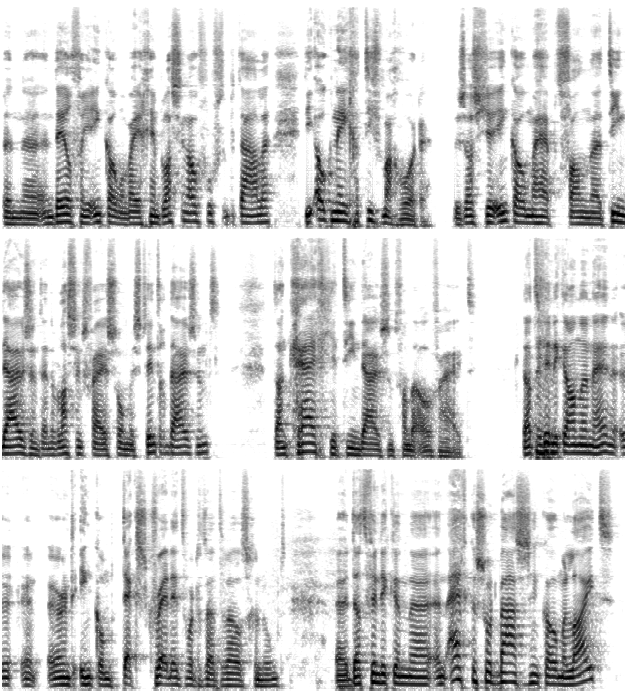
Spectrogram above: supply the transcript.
een, een deel van je inkomen waar je geen belasting over hoeft te betalen, die ook negatief mag worden. Dus als je inkomen hebt van 10.000 en de belastingvrije som is 20.000, dan krijg je 10.000 van de overheid. Dat vind ik dan een, een earned income tax credit, wordt het dat wel eens genoemd. Uh, dat vind ik een, uh, een, eigenlijk een soort basisinkomen light.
